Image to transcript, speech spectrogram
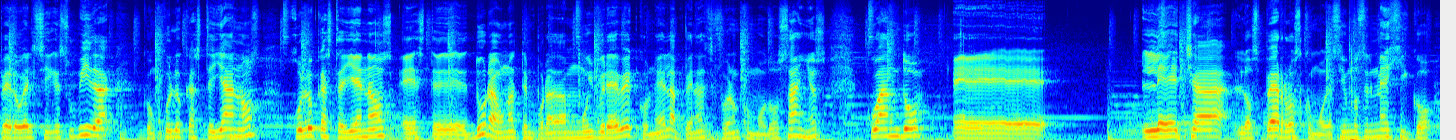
pero él sigue su vida con Julio Castellanos. Julio Castellanos este, dura una temporada muy breve con él, apenas fueron como dos años, cuando le echa los perros, como decimos en México,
